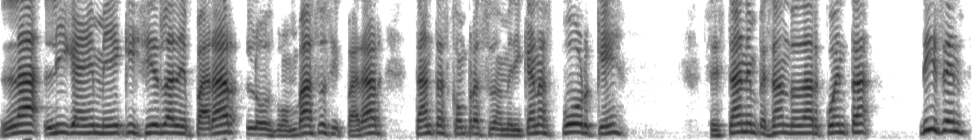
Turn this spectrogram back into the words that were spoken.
la Liga MX y es la de parar los bombazos y parar tantas compras sudamericanas porque se están empezando a dar cuenta, dicen,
